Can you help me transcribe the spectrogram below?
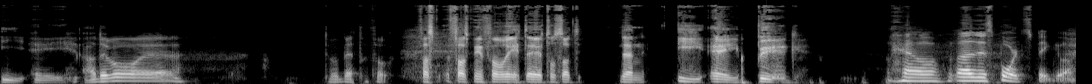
EA. Ja, det var... Eh, det var bättre förr. Fast, fast min favorit är trots allt den EA Big. Ja, det är Sports Big va?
